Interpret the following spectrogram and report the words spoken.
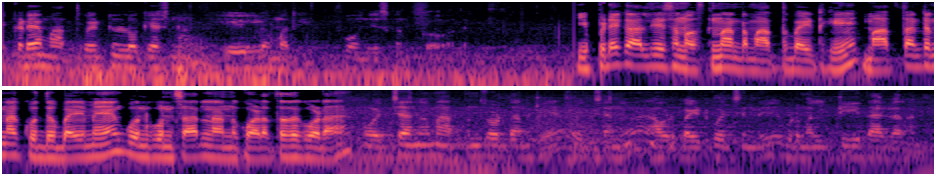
ఇక్కడే మా అత్త పెట్టిన లొకేషన్. ఈ ఇల్లు మరి ఫోన్ చేసి కనుక్కోవాలి. ఇప్పుడే కాల్ చేసాను వస్తుందంట మా అత్త బయటికి. మా అత్త అంటే నాకు కొద్ది భయమే. కొన్ని కొన్నిసార్లు నన్ను కొడతది కూడా. వచ్చాను మా అత్తని చూడడానికి వచ్చాను. ఆవిడ బయటకు వచ్చింది. ఇప్పుడు మళ్ళీ టీ తాగాలంట.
